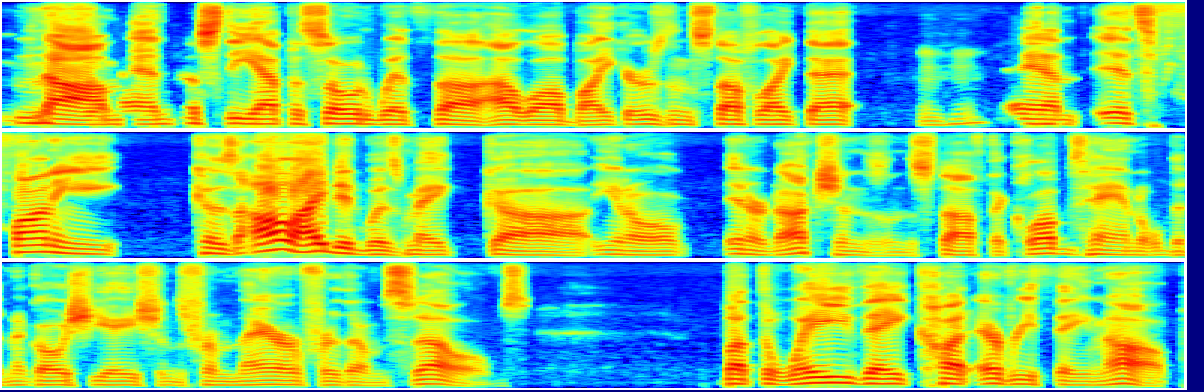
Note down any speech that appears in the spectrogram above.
Nah, man, just the episode with uh, outlaw bikers and stuff like that. Mhm. And it's funny because all I did was make uh, you know, introductions and stuff. The clubs handled the negotiations from there for themselves. But the way they cut everything up,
